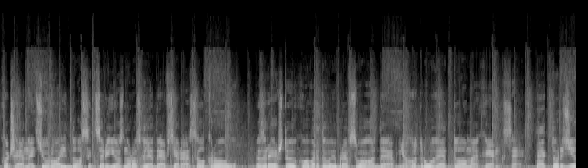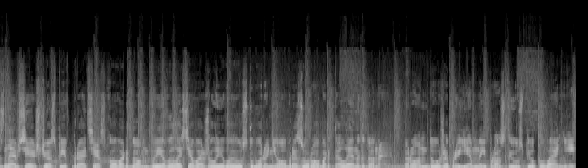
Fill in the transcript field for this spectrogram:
Хоча на цю роль досить серйозно розглядався Рассел Кроу. Зрештою, Ховард вибрав свого давнього друга Тома Хенкса. Актор зізнався, що співпраця з Ховардом виявилася важливою у створенні образу Роберта Ленгдона. Рон дуже приємний і простий у спілкуванні,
